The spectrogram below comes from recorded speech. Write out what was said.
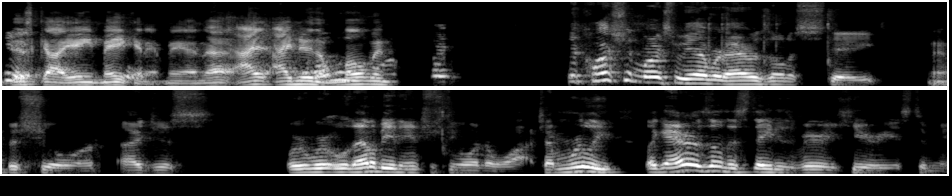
yeah. this guy ain't making it, man. I I knew the moment. The question marks we have at Arizona State, yeah. for sure. I just we're, we're well, that'll be an interesting one to watch. I'm really like Arizona State is very curious to me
